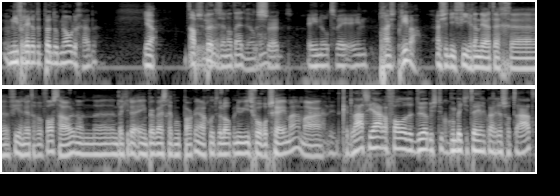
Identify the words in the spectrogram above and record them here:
niet vergeten dat we de punten ook nodig hebben. Ja, absoluut. Punten zijn altijd welkom. Dus eh 1-0, 2-1. Als, Prima. Als je die 34, eh 34 wil vasthouden, dan eh, dat je er één per wedstrijd moet pakken. Nou goed, we lopen nu iets voor op schema, maar... De laatste jaren vallen de derby's natuurlijk ook een beetje tegen qua resultaat.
